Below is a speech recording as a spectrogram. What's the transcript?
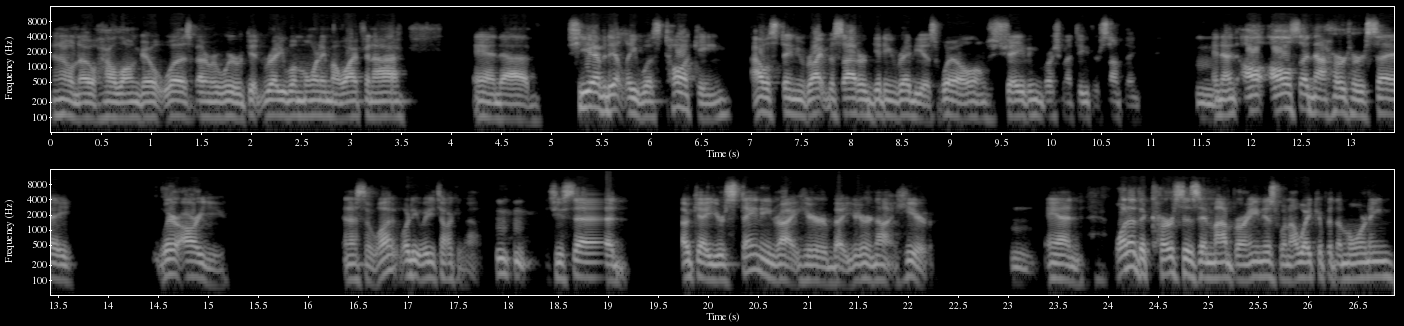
and I don't know how long ago it was, but I remember we were getting ready one morning, my wife and I, and uh, she evidently was talking. I was standing right beside her, getting ready as well. I was shaving, brushing my teeth, or something. Mm. And then all, all of a sudden, I heard her say, "Where are you?" And I said, "What? What are you, what are you talking about?" She said, "Okay, you're standing right here, but you're not here." Mm. And one of the curses in my brain is when I wake up in the morning,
